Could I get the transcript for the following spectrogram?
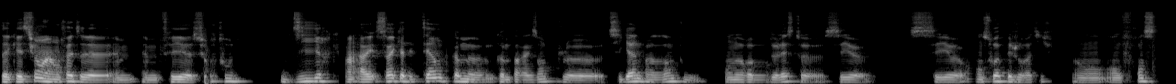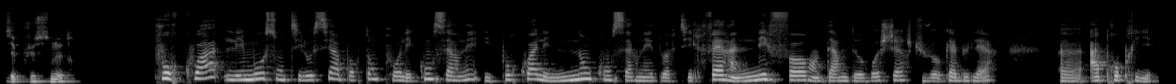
Ta question, hein, en fait, elle, me fait surtout dire. Ah c'est vrai qu'il y a des termes comme, comme par exemple tzigane, par exemple, en Europe de l'Est, c'est c'est en soi péjoratif. en France, c'est plus neutre. Pourquoi les mots sont-ils aussi importants pour les concernés et pourquoi les non concernés doivent-ils faire un effort en termes de recherche du vocabulaire euh, approprié?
